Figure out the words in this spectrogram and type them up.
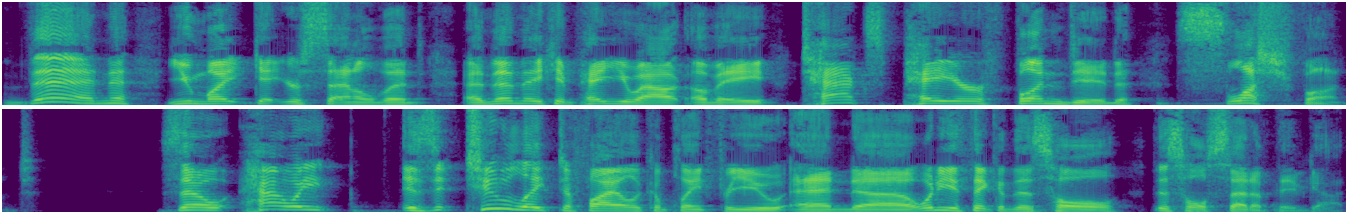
then you might get your settlement and then they can pay you out of a taxpayer funded slush fund. So Howie, is it too late to file a complaint for you? And, uh, what do you think of this whole, this whole setup they've got?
